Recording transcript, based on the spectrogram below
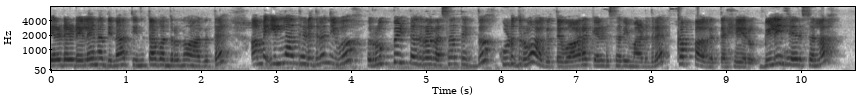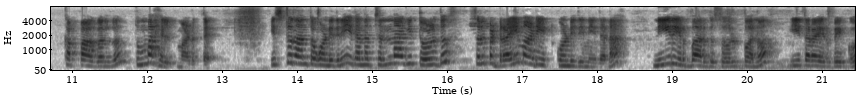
ಎರಡೆರಡು ಎಲೆನ ದಿನ ತಿಂತಾ ಬಂದ್ರೂ ಆಗುತ್ತೆ. ಆಮೇಲೆ ಇಲ್ಲ ಅಂತ ಹೇಳಿದ್ರೆ ನೀವು ರುಬ್ಬಿಟ್ಟು ಅದರ ರಸ ತೆಗೆದು ಕುಡಿದ್ರೂ ಆಗುತ್ತೆ. ವಾರಕ್ಕೆ ಎರಡು ಸರಿ ಮಾಡಿದ್ರೆ ಕಪ್ಪಾಗುತ್ತೆ ಹೇರು. ಬಿಳಿ ಹೇರ್ಸ್ ಎಲ್ಲ ಕಪ್ಪಾಗಲು ತುಂಬಾ ಹೆಲ್ಪ್ ಮಾಡುತ್ತೆ. ಇಷ್ಟು ನಾನು ತಗೊಂಡಿದ್ದೀನಿ. ಇದನ್ನ ಚೆನ್ನಾಗಿ ತೊಳೆದು ಸ್ವಲ್ಪ ಡ್ರೈ ಮಾಡಿ ಇಟ್ಕೊಂಡಿದ್ದೀನಿ ಇದನ್ನ. ನೀರು ಇರಬಾರ್ದು ಸ್ವಲ್ಪನೂ. ಈ ಥರ ಇರಬೇಕು.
